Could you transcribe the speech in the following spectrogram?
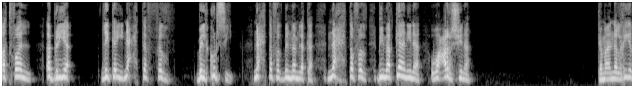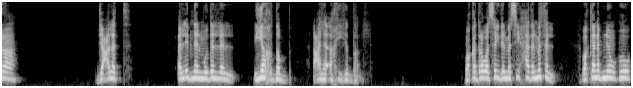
أطفال أبرياء لكي نحتفظ بالكرسي نحتفظ بالمملكة نحتفظ بمكاننا وعرشنا. كما أن الغيرة جعلت الابن المدلل يغضب على أخيه الضال. وقد روى السيد المسيح هذا المثل وكان ابنه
